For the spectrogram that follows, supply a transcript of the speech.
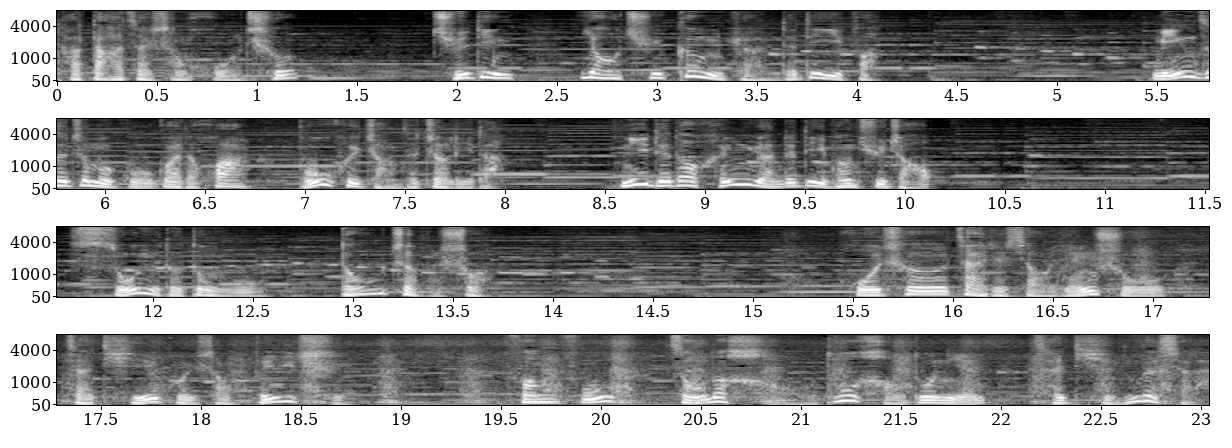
他搭载上火车，决定要去更远的地方。名字这么古怪的花不会长在这里的。你得到很远的地方去找。所有的动物都这么说。火车载着小鼹鼠在铁轨上飞驰，仿佛走了好多好多年才停了下来。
